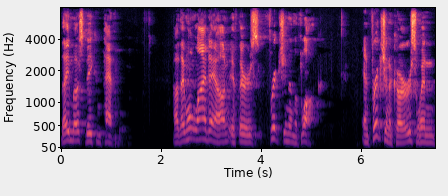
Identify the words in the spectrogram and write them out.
they must be compatible. Uh, they won't lie down if there's friction in the flock. And friction occurs when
